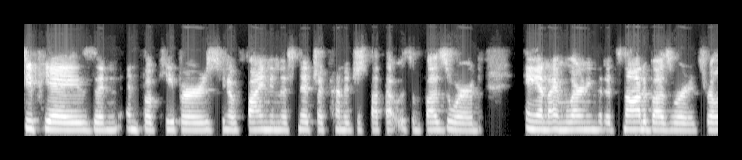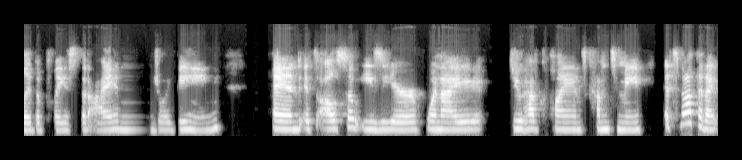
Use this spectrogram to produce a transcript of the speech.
cpas and, and bookkeepers you know finding this niche. I kind of just thought that was a buzzword. And i'm learning that it's not a buzzword. It's really the place that i enjoy being. And it's also easier when i do have clients come to me. It's not that i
